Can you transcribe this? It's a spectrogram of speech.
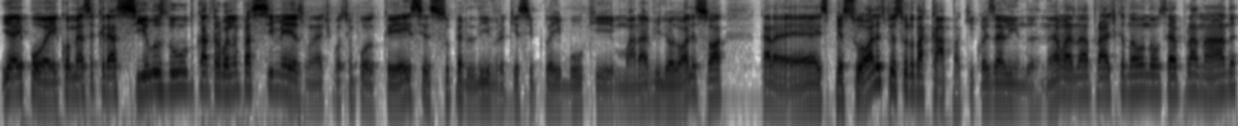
E aí, pô, aí começa a criar silos do, do cara trabalhando para si mesmo, né? Tipo assim, pô, criei esse super livro aqui, esse playbook maravilhoso. Olha só, cara, é espessura. Olha a espessura da capa, que coisa linda, né? Mas na prática não, não serve para nada.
